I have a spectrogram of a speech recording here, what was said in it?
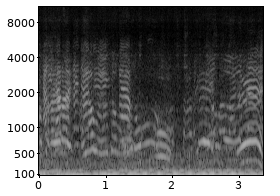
pasakay, aray. Ayaw, ayaw, ayaw. Eh!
